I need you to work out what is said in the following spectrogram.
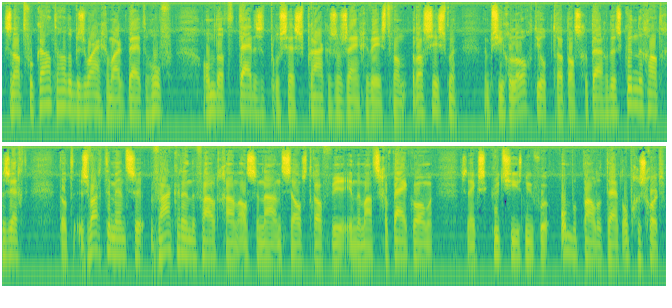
Zijn advocaten hadden bezwaar gemaakt bij het hof, omdat tijdens het proces sprake zou zijn geweest van racisme. Een psycholoog die optrad als getuigendeskundige had gezegd dat zwarte mensen vaker in de fout gaan als ze na een celstraf weer in de maatschappij komen. Zijn executie is nu voor onbepaalde tijd opgeschort.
